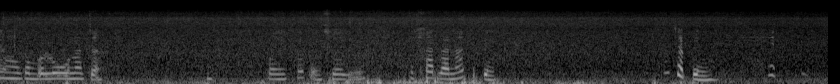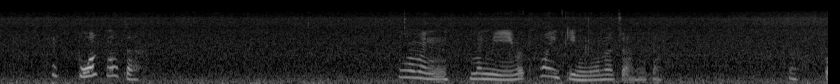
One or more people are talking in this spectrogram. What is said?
ยังก็บ่รู้นะจ้ะไว้ก็เป็นเชื่ออยู่แต่คาดว่าน่าจะเป็นน่าจะเป็นเฮ็ดเฮ็ดปวกเนาจะเพราะว่ามันมันมีไม่ค่อยกินอยู่นะจ๊ะนะจ๊ะอะป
